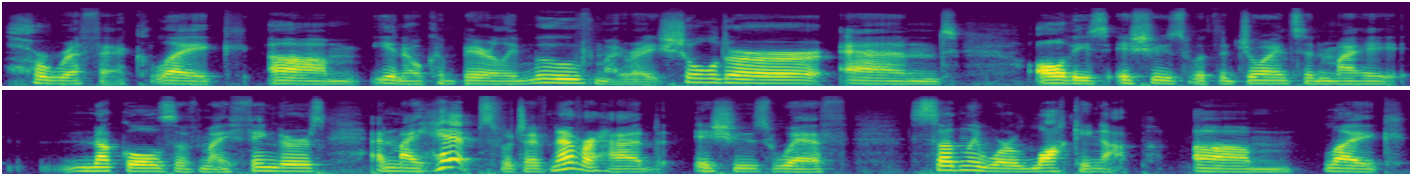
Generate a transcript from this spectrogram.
horrific. Like, um, you know, could barely move my right shoulder and all these issues with the joints in my knuckles of my fingers and my hips, which I've never had issues with, suddenly were locking up, um, like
